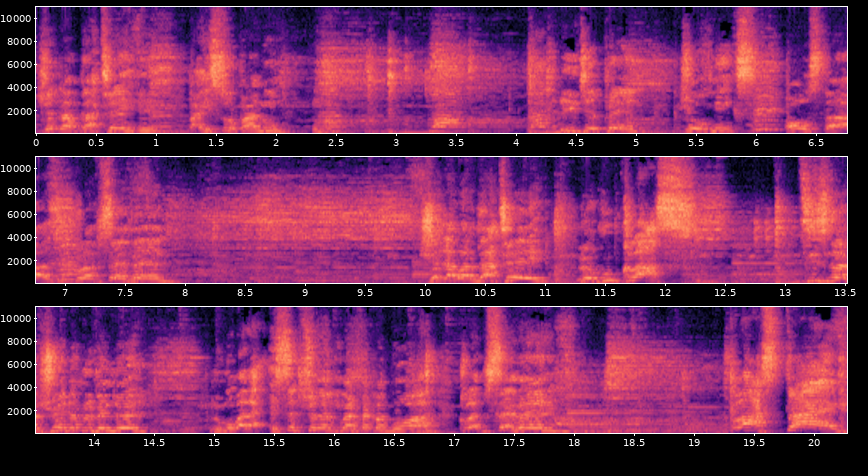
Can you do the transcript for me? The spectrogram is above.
Je l'ai gâté, bah ils sont pas nous. DJ Pen, Joe Mix, All Stars, Club 7. Je l'ai gâté, le groupe classe. 19 juin 2022. Nous avons un exceptionnel qui va faire le bois. Club 7. Class tag.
